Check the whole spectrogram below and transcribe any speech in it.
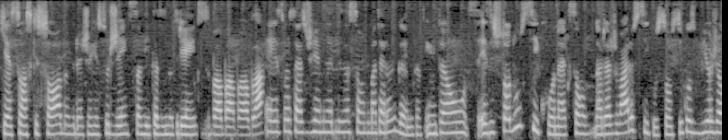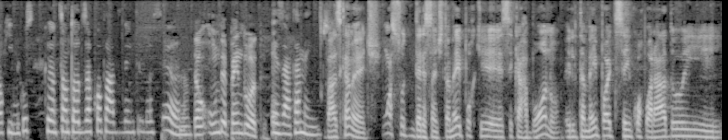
que são as que sobem durante a ressurgência, são ricas em nutrientes, blá blá blá blá, é esse processo de remineralização de matéria orgânica. Então, existe todo um ciclo, né, que são, na verdade, vários ciclos, são ciclos biogeoquímicos que estão todos acoplados dentro do oceano. Então, um depende do outro. Exatamente. Basicamente. Um assunto interessante também, porque esse carbono, ele também pode ser incorporado em,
